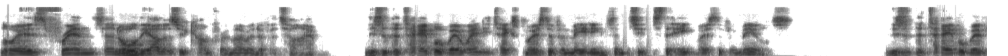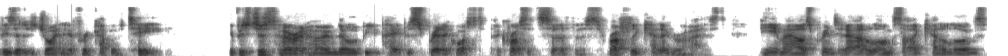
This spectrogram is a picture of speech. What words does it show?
lawyers, friends, and all the others who come for a moment of her time. This is the table where Wendy takes most of her meetings and sits to eat most of her meals. This is the table where visitors join her for a cup of tea. If it's just her at home, there will be papers spread across, across its surface, roughly categorized, emails printed out alongside catalogs,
